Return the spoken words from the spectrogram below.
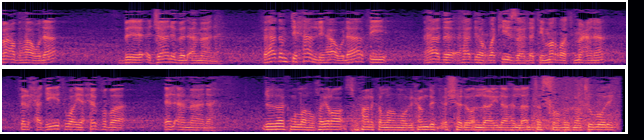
بعض هؤلاء بجانب الأمانة. فهذا امتحان لهؤلاء في هذا هذه الركيزة التي مرت معنا في الحديث وهي حفظ الأمانة. جزاكم الله خيرا. سبحانك اللهم وبحمدك أشهد أن لا إله إلا أنت أستغفرك وأتوب إليك.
